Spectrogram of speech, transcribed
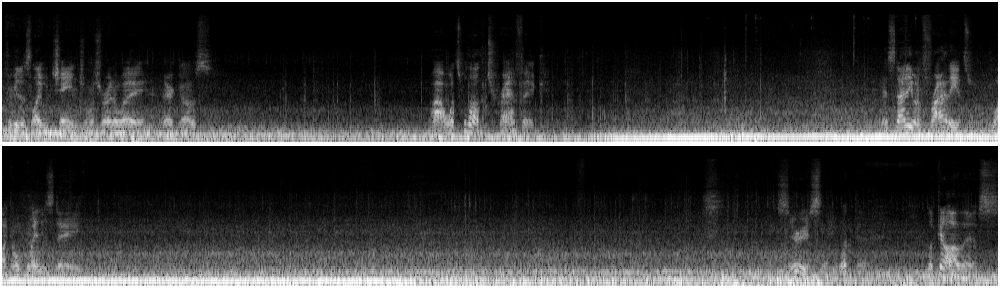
I figured this light would change almost right away. There it goes. Wow what's with all the traffic? It's not even Friday it's like a Wednesday Seriously, what the? Look at all this.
